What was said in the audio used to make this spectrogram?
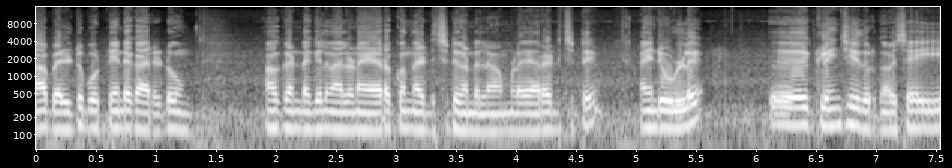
ആ ബെൽറ്റ് പൊട്ടിയതിന്റെ കരടും ഒക്കെ ഉണ്ടെങ്കിൽ നല്ലോണം എയറൊക്കെ ഒന്ന് അടിച്ചിട്ട് കണ്ടല്ലോ. നമ്മൾ എയർ അടിച്ചിട്ട് അതിന്റെ ഉള്ളിൽ ക്ലീൻ ചെയ്ത് കൊടുക്കുക. പക്ഷേ ഈ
